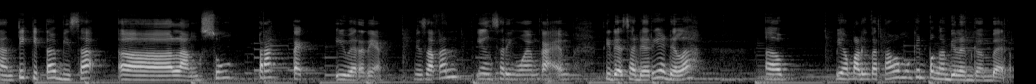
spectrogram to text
nanti kita bisa uh, langsung praktek ibaratnya. Misalkan yang sering UMKM tidak sadari adalah uh, yang paling pertama mungkin pengambilan gambar.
